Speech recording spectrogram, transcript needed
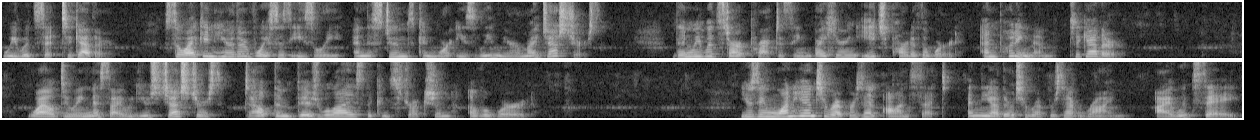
we would sit together so I can hear their voices easily and the students can more easily mirror my gestures. Then we would start practicing by hearing each part of the word and putting them together. While doing this, I would use gestures to help them visualize the construction of a word. Using one hand to represent onset and the other to represent rhyme, I would say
